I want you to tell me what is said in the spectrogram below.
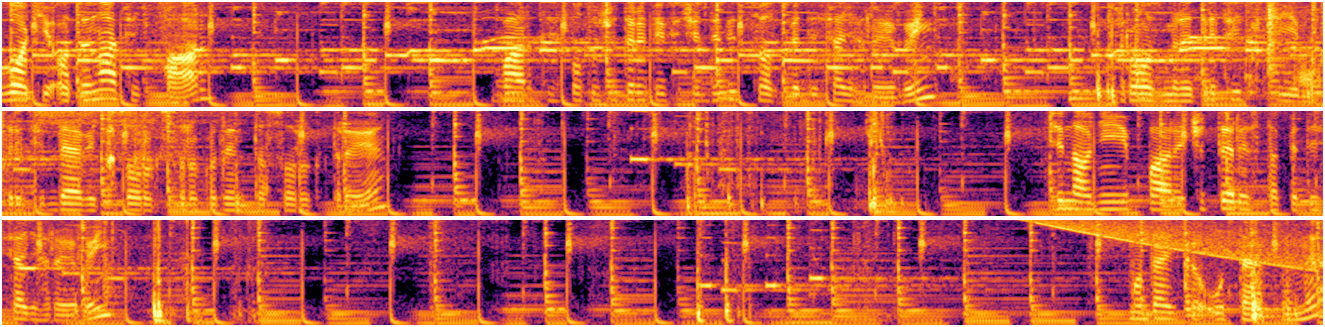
В лоті 11 пар. Вартість лоту 4950 гривень. Розміри 37, 39, 40, 41 та 43. Ціна однієї пари 450 гривень. Моделька утеплених.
